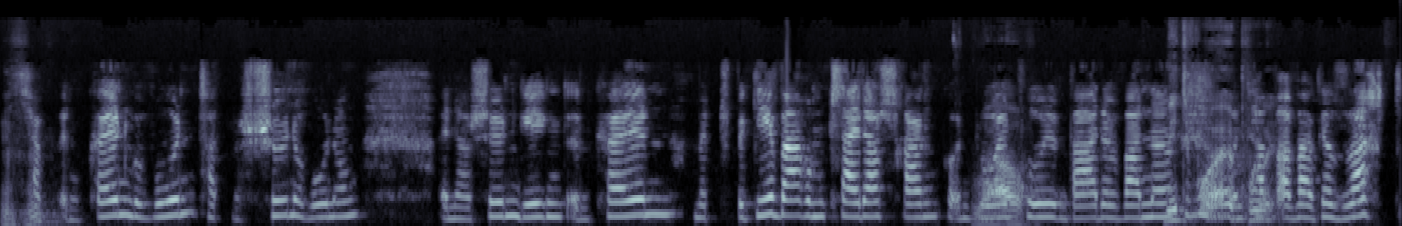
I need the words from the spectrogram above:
Mhm. Ich habe in Köln gewohnt, hatte eine schöne Wohnung in einer schönen Gegend in Köln mit begehbarem Kleiderschrank und wow. Whirlpool, Badewanne. Mit Whirlpool. Und habe aber gesagt,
